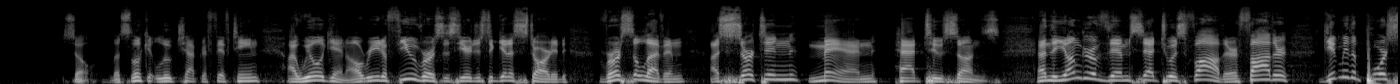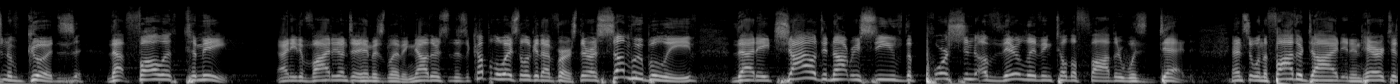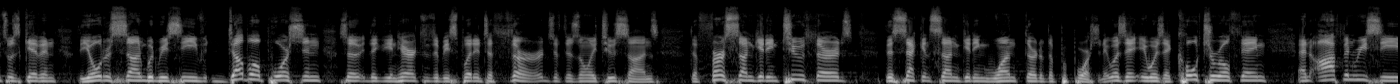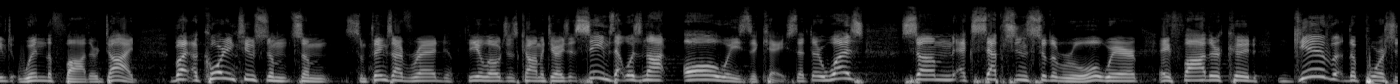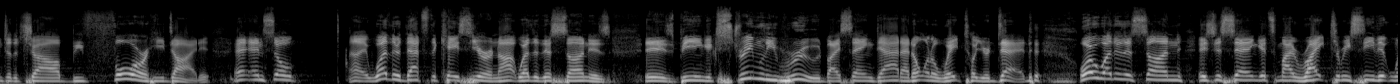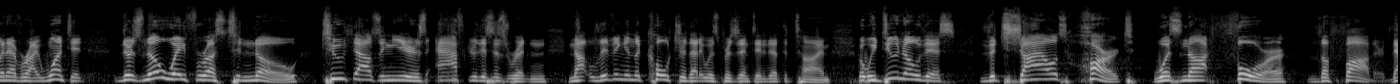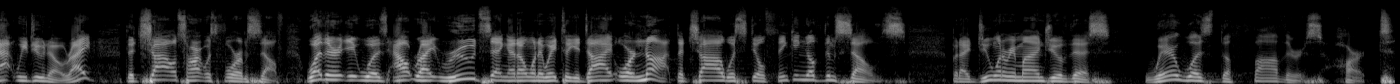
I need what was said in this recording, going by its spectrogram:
So let's look at Luke chapter 15. I will again, I'll read a few verses here just to get us started. Verse 11 A certain man had two sons, and the younger of them said to his father, Father, give me the portion of goods that falleth to me and he divided unto him his living. Now, there's, there's a couple of ways to look at that verse. There are some who believe that a child did not receive the portion of their living till the father was dead. And so when the father died, an inheritance was given. The older son would receive double portion, so the inheritance would be split into thirds if there's only two sons. The first son getting two thirds, the second son getting one third of the proportion. It was a, it was a cultural thing and often received when the father died. But according to some, some, some things I've read, theologians' commentaries, it seems that was not always the case, that there was some exceptions to the rule where a father could give the portion to the child before he died. And, and so, uh, whether that's the case here or not, whether this son is is being extremely rude by saying, "Dad, I don't want to wait till you're dead," or whether the son is just saying, "It's my right to receive it whenever I want it," there's no way for us to know 2,000 years after this is written, not living in the culture that it was presented at the time. But we do know this the child's heart was not for the father. That we do know, right? The child's heart was for himself. Whether it was outright rude, saying, I don't want to wait till you die, or not, the child was still thinking of themselves. But I do want to remind you of this where was the father's heart?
